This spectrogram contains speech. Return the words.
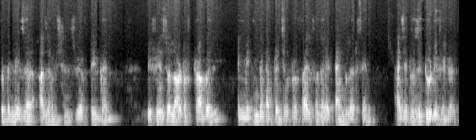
So the major assumptions we have taken, we faced a lot of trouble in making the temperature profile for the rectangular fin as it was a 2D figure.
